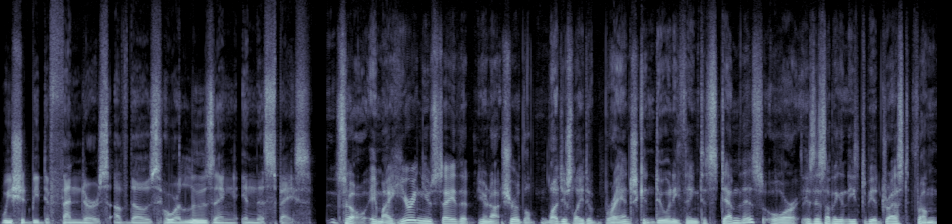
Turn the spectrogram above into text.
We should be defenders of those who are losing in this space. So, am I hearing you say that you're not sure the legislative branch can do anything to stem this, or is this something that needs to be addressed from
